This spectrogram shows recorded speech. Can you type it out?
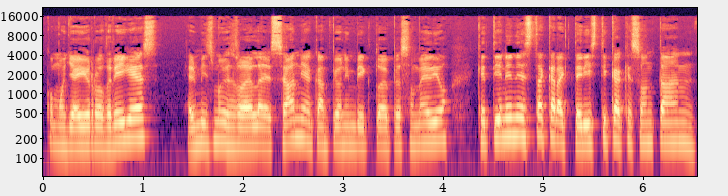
como Jair Rodríguez, el mismo Israel Adesanya, campeón invicto de peso medio, que tienen esta característica que son tan,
